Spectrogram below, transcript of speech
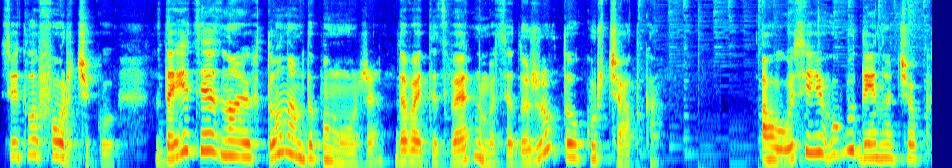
Світлофорчику, здається, я знаю, хто нам допоможе. Давайте звернемося до жовтого курчатка. А ось і його будиночок.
